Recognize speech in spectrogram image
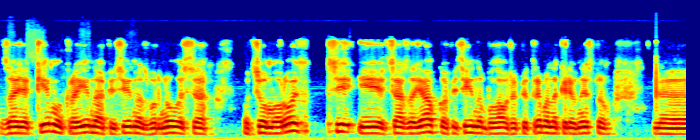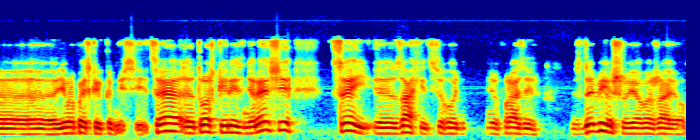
за яким Україна офіційно звернулася у цьому році, і ця заявка офіційно була вже підтримана керівництвом е, Європейської комісії. Це е, трошки різні речі. цей е, захід сьогодні в Празі здебільшого, я вважаю,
